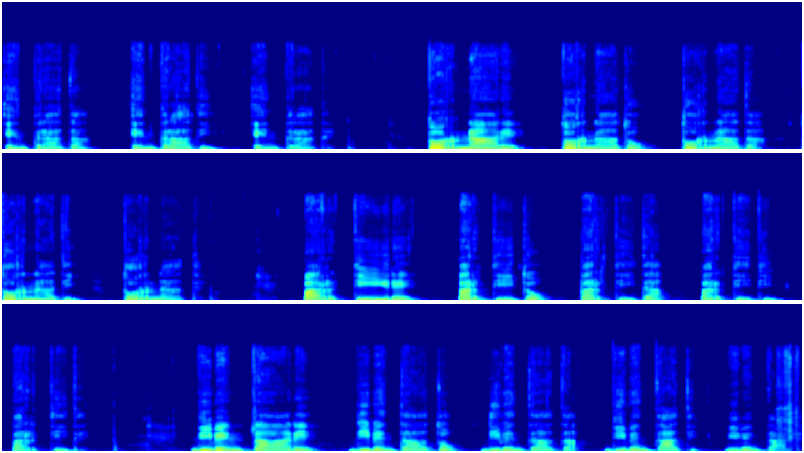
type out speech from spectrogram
entrata, entrati, entrate. Tornare, tornato, tornata, tornati, tornate. Partire, partito, partita, partiti, partite. Diventare, diventato, diventata, diventati, diventate.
